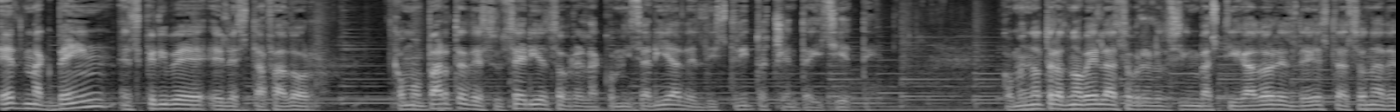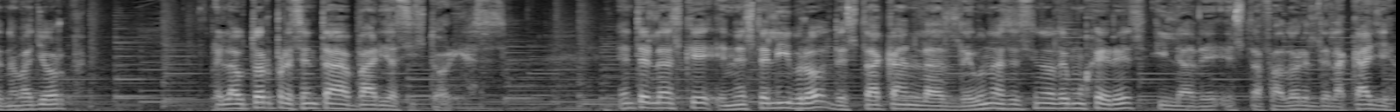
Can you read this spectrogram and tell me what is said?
Ed McBain escribe El estafador, como parte de su serie sobre la comisaría del Distrito 87. Como en otras novelas sobre los investigadores de esta zona de Nueva York, el autor presenta varias historias, entre las que en este libro destacan las de un asesino de mujeres y la de estafadores de la calle,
